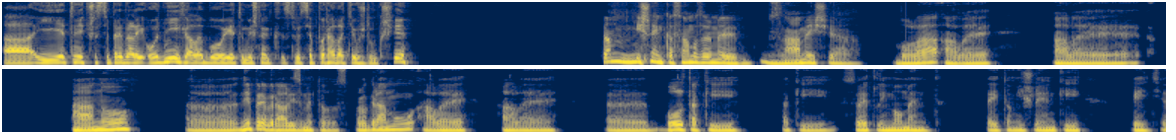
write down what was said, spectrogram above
A je to niečo, čo ste prebrali od nich, alebo je to myšlenka, s sa porávate už dlhšie? Tam myšlienka samozrejme známejšia bola, ale, ale áno, e, neprebrali sme to z programu, ale, ale e, bol taký, taký svetlý moment tejto myšlienky, keď e,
